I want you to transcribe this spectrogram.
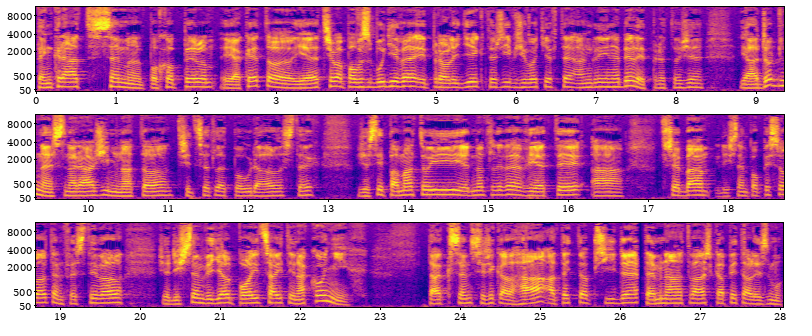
Tenkrát jsem pochopil, jaké to je třeba povzbudivé i pro lidi, kteří v životě v té Anglii nebyli, protože já dodnes narážím na to, 30 let po událostech, že si pamatují jednotlivé věty a třeba, když jsem popisoval ten festival, že když jsem viděl policajty na koních, tak jsem si říkal, ha, a teď to přijde temná tvář kapitalismu.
